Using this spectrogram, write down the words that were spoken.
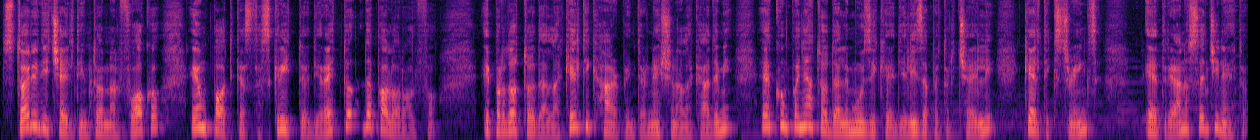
Storie di Celti intorno al fuoco è un podcast scritto e diretto da Paolo Rolfo. È prodotto dalla Celtic Harp International Academy e accompagnato dalle musiche di Elisa Petrocelli, Celtic Strings e Adriano Saggineto.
